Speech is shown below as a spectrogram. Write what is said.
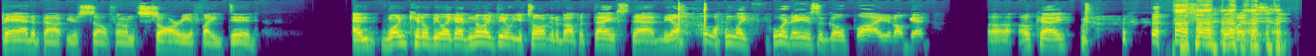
bad about yourself and I'm sorry if I did. And one kid will be like, I have no idea what you're talking about, but thanks, Dad. And the other one, like four days will go by and I'll get, uh, okay. But-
